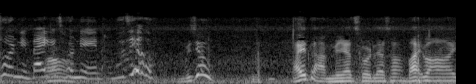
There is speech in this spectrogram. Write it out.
छोड्ने। छोड्ने बुझ्यौ? है त हामीले यहाँ छोडिदिएछ बाई बाई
